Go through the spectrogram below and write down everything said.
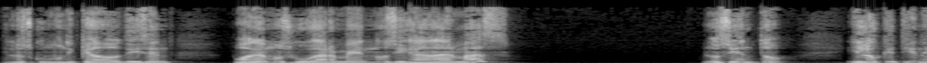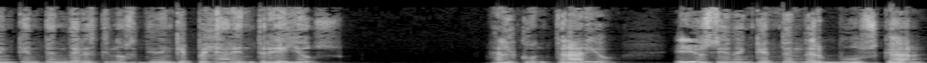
en los comunicados dicen, ¿podemos jugar menos y ganar más? Lo siento. Y lo que tienen que entender es que no se tienen que pelear entre ellos. Al contrario, ellos tienen que entender, buscar,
